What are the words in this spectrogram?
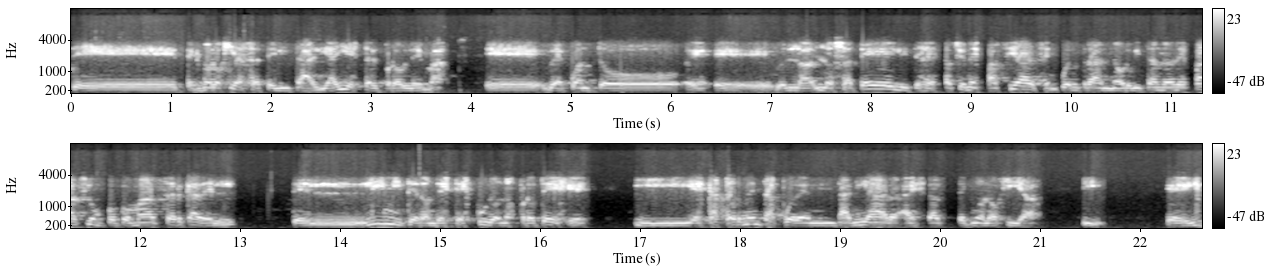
de tecnología satelital y ahí está el problema. Eh, cuanto eh, los satélites, la estación espacial se encuentran orbitando en el espacio un poco más cerca del, del límite donde este escudo nos protege y estas tormentas pueden dañar a esta tecnología y, eh,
